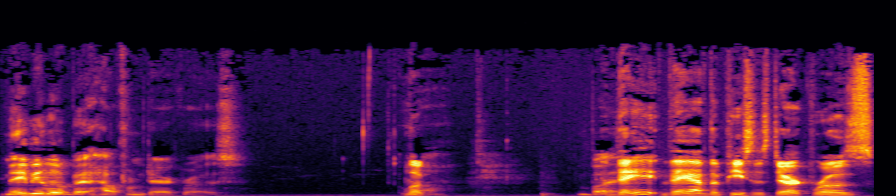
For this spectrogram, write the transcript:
maybe a little bit help from Derrick Rose. Look, know. but They they have the pieces. Derrick Rose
